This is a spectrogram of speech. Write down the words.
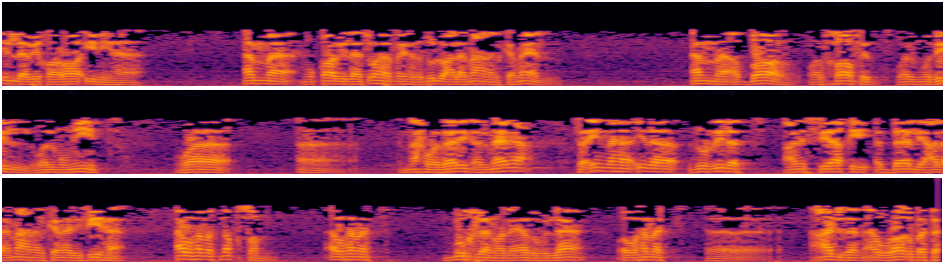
إلا بقرائنها. أما مقابلاتها فهي تدل على معنى الكمال. أما الضار والخافض والمذل والمميت و نحو ذلك المانع فإنها إذا جردت عن السياق الدال على معنى الكمال فيها أوهمت نقصا أوهمت بخلا والعياذ بالله اوهمت عجزا أو رغبة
